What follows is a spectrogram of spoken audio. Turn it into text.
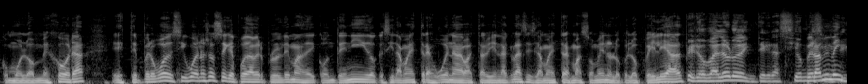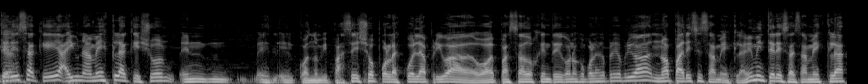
cómo, lo mejora, este, pero vos decís, bueno, yo sé que puede haber problemas de contenido, que si la maestra es buena va a estar bien la clase, si la maestra es más o menos lo que lo peleas. Pero valoro la integración. Pero a mí me interesa que hay una mezcla que yo, en, cuando me pasé yo por la escuela privada o ha pasado gente que conozco por la escuela privada, no aparece esa mezcla. A mí me interesa esa mezcla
